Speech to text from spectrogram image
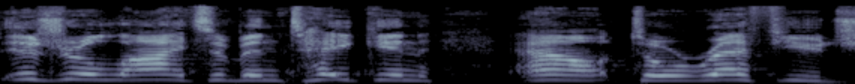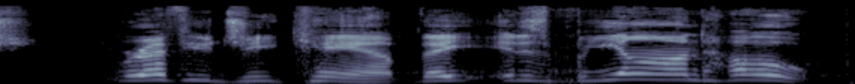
Israelites have been taken out to a refuge, refugee camp. They, it is beyond hope.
